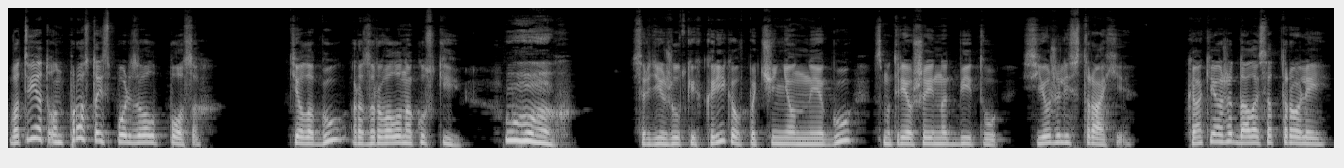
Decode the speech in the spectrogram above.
В ответ он просто использовал посох. Тело Гу разорвало на куски. «Ох!» Среди жутких криков подчиненные Гу, смотревшие на битву, съежились в страхе. Как и ожидалось от троллей.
